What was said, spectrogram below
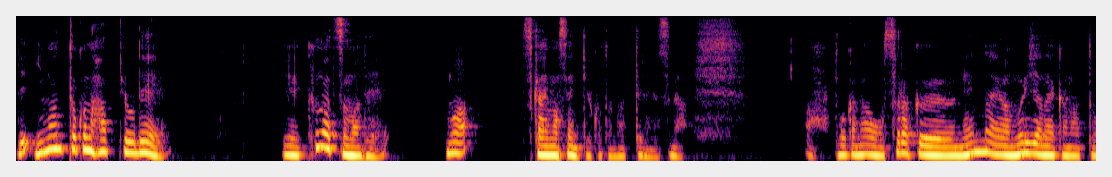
で、今んとこの発表で、えー、9月までは使えませんということになってるんですが、どうかなおそらく年内は無理じゃないかなと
